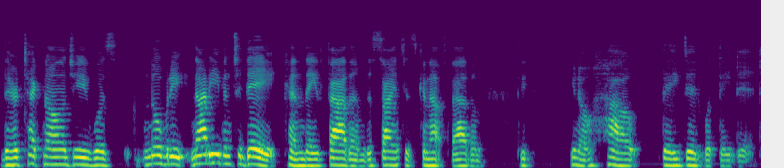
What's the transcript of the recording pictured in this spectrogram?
Their technology was nobody, not even today, can they fathom. The scientists cannot fathom the, you know, how they did what they did.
